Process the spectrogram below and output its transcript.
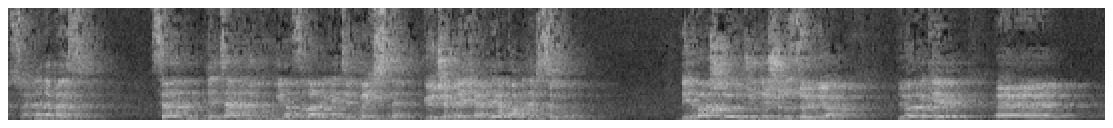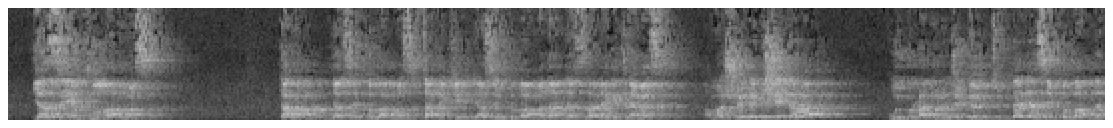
söylenemez. Sen yeter ki hukuku yazılara getirmek iste, göçebeyken de yapabilirsin bunu. Bir başka öncü de şunu söylüyor. Diyor ki, eee yazıyı kullanması. Tamam, yazı kullanması tabii ki yazı kullanmadan yazılı hale getiremezsin. Ama şöyle bir şey de var. Uygurlardan önce Göktürkler yazıyı kullandı.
